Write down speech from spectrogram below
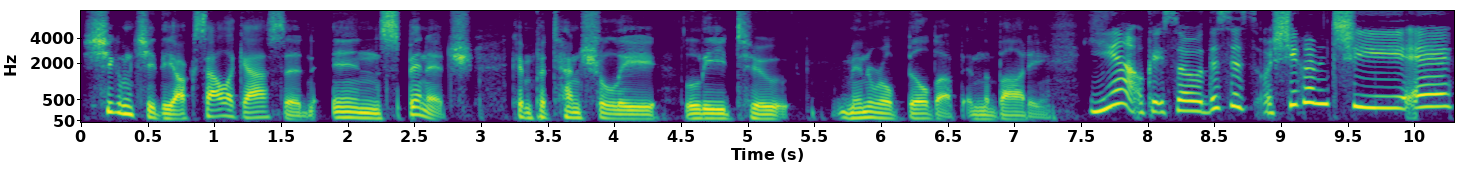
shigumchi, the oxalic acid in spinach, can potentially lead to mineral buildup in the body. Yeah. Okay. So this is 시금치의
